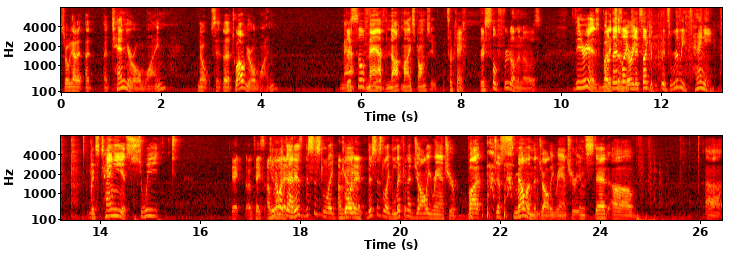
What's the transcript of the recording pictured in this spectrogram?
So we got a, a, a 10 year old wine. No, a 12 year old wine. Math, math, fruit. not my strong suit. It's okay. There's still fruit on the nose, There is, but, but, it's like very, it's like it's really tangy. It's tangy, it's sweet. Okay, I'm tasting. I'm Do you know what in. that is? This is like I'm going uh, in. This is like licking a Jolly Rancher, but just smelling the Jolly Rancher instead of uh,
